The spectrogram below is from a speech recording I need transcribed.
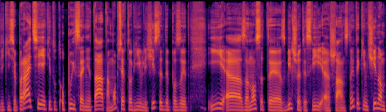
якісь операції, які тут описані, та там обсяг торгівлі, чистий депозит, і заносите, збільшуєте свій шанс. Ну і таким чином,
